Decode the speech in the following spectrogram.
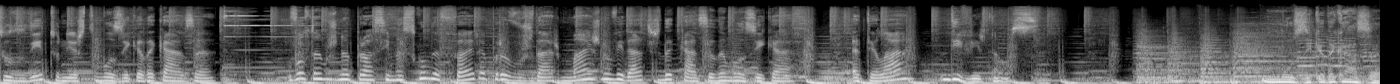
tudo dito neste Música da Casa. Voltamos na próxima segunda-feira para vos dar mais novidades da Casa da Música. Até lá, divirtam-se. Música da Casa.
